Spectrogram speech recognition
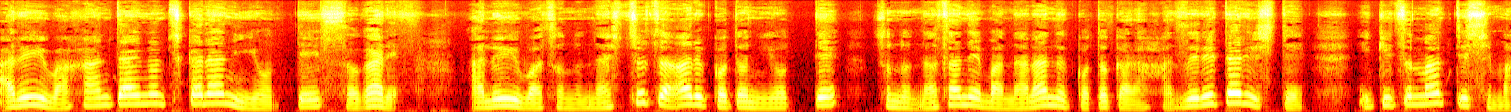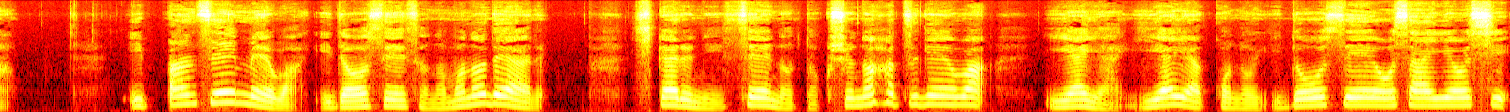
あるいは反対の力によってそがれ、あるいはその成しつつあることによってそのなさねばならぬことから外れたりして行き詰まってしまう。一般生命は移動性そのものである。しかるに性の特殊の発言は、いややいややこの移動性を採用し、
